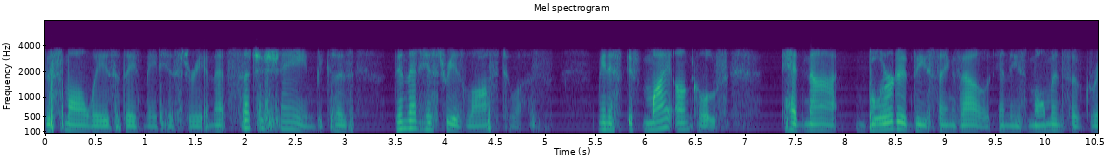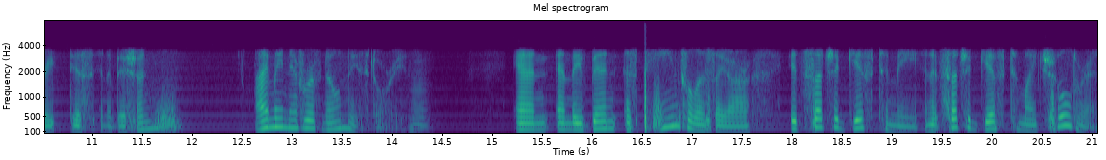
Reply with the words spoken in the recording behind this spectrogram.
the small ways that they've made history, and that's such a shame because then that history is lost to us. I mean, if if my uncles had not blurted these things out in these moments of great disinhibition, I may never have known these stories. Mm and and they've been as painful as they are. It's such a gift to me and it's such a gift to my children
